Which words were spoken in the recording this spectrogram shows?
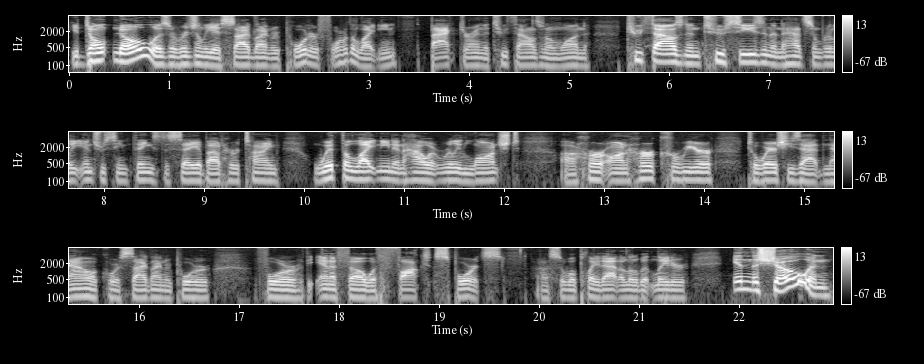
you don't know, was originally a sideline reporter for the Lightning back during the 2001 2002 season and had some really interesting things to say about her time with the Lightning and how it really launched uh, her on her career to where she's at now. Of course, sideline reporter for the NFL with Fox Sports. Uh, so we'll play that a little bit later in the show. And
